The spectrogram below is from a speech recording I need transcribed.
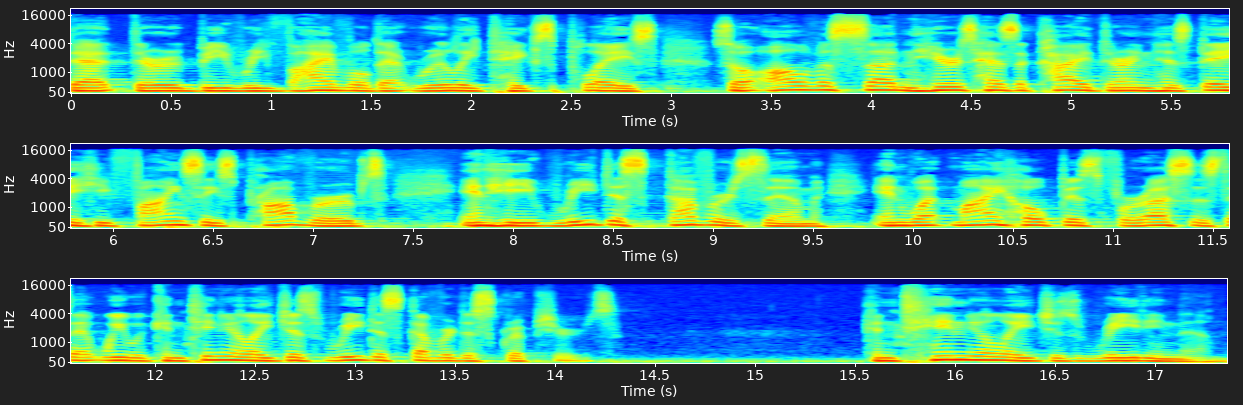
that there would be revival that really takes place. So all of a sudden, here's Hezekiah during his day. He finds these proverbs and he rediscovers them. And what my hope is for us is that we would continually just rediscover the scriptures, continually just reading them.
